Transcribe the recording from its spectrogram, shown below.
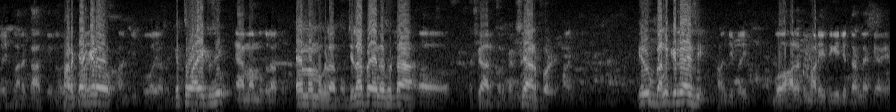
ਬਈ ਫ਼ਰਕ ਆ ਕੇ ਨਾ। ਫ਼ਰਕ ਆ ਕਿ ਨਾ? ਹਾਂਜੀ ਬਹੁਤ ਜ਼ਿਆਦਾ। ਕਿੱਥੋਂ ਆਏ ਤੁਸੀਂ? ਐਮਾ ਮੁਗਲਾ ਤੋਂ। ਐਮ ਮੁਗਲਾ ਤੋਂ। ਜ਼ਿਲ੍ਹਾ ਪੈ ਜਾਂਦਾ ਤੁਹਾਡਾ? ਹੁਸ਼ਿਆਰਪੁਰ ਪਿੰਡ ਹੁਸ਼ਿਆਰਪੁਰ। ਹਾਂਜੀ। ਇਹਨੂੰ ਬੰਨ ਕੇ ਲਿਆਏ ਸੀ? ਹਾਂਜੀ ਬਾਈ। ਬਹੁਤ ਹਾਲਤ ਮਾੜੀ ਸੀਗੀ ਜਿੱਦਾਂ ਲੈ ਕੇ ਆਏ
